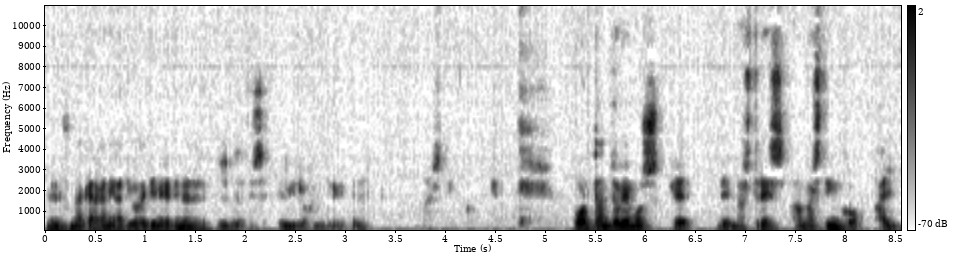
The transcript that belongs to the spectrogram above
menos una carga negativa que tiene que tener, entonces el hidrógeno tiene que tener más 5. Por tanto, vemos que de más 3 a más 5 hay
